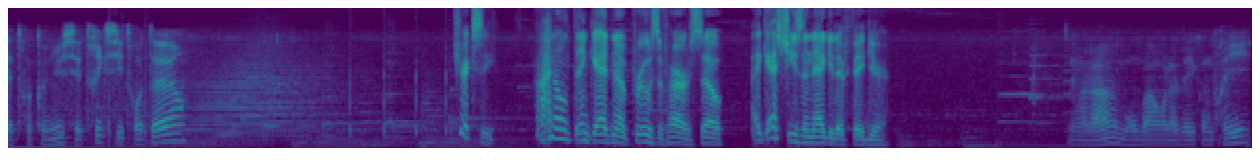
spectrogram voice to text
Peut-être reconnu, c'est Trixie Trotter. Trixie. I don't think Edna approves of her, so I guess she's a negative figure. Voilà, bon bah on l'avait compris.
